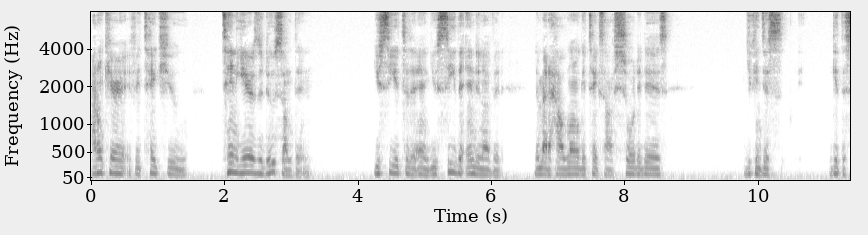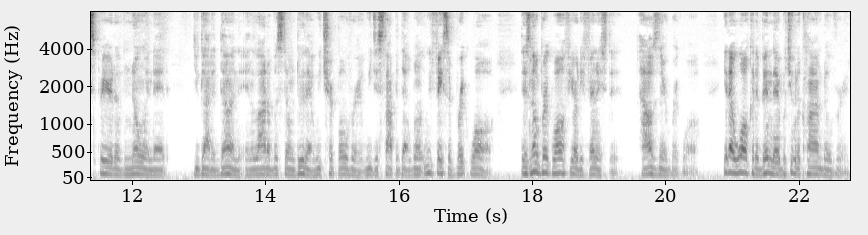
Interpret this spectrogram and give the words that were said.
I don't care if it takes you 10 years to do something. You see it to the end. You see the ending of it, no matter how long it takes, how short it is you can just get the spirit of knowing that you got it done. And a lot of us don't do that. We trip over it. We just stop at that one. We face a brick wall. There's no brick wall if you already finished it. How's there a brick wall? Yeah, that wall could have been there, but you would have climbed over it.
